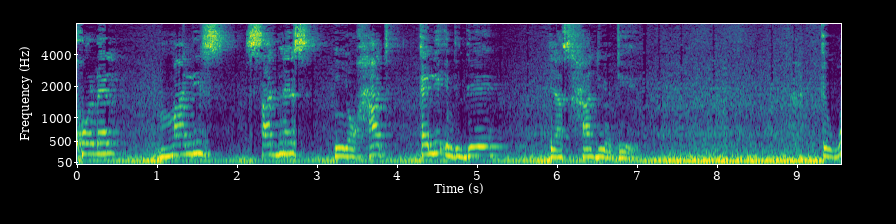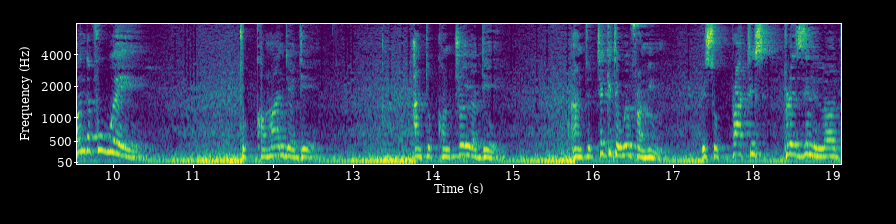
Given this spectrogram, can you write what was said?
quarrel, malice, sadness in your heart early in the day, He has had your day. A wonderful way to command your day and to control your day and to take it away from Him is to practice praising the Lord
